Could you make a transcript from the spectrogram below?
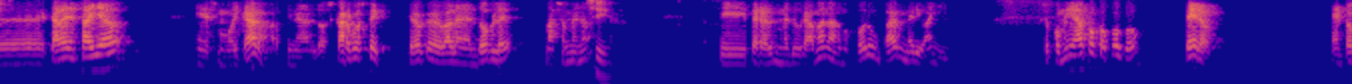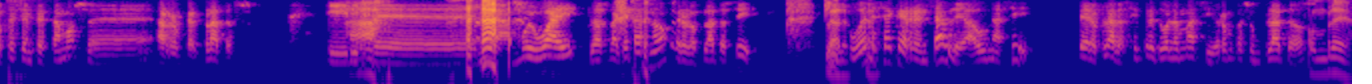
eh, cada ensayo es muy caro. Al final, los Carbostick creo que valen el doble, más o menos. Sí, Y, pero me duraban a lo mejor un par, medio año. Se comía poco a poco, pero entonces empezamos eh, a romper platos. Y dije, Ah. mira, muy guay, las baquetas no, pero los platos sí. claro. Y puede claro. ser que es rentable aún así. Pero claro, siempre duele más si rompes un plato. Hombre,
